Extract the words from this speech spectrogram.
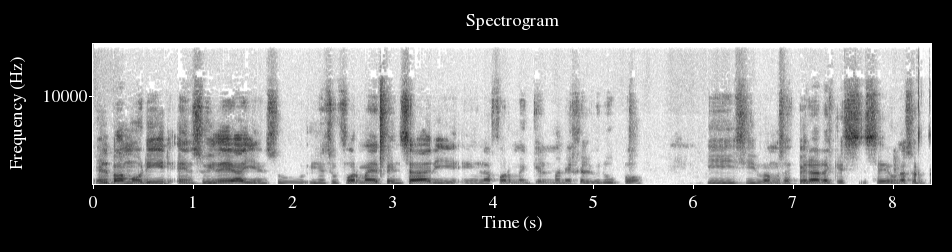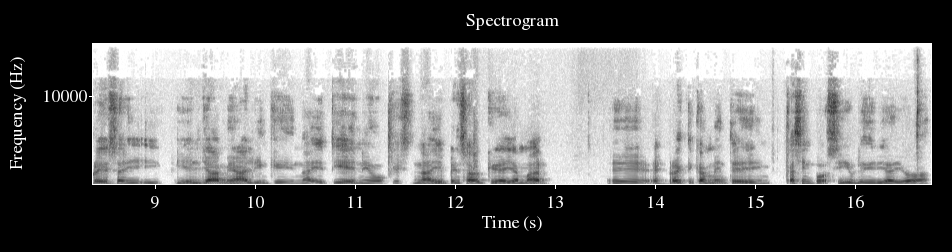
Él va a morir en su idea y en su, y en su forma de pensar y en la forma en que él maneja el grupo, y si vamos a esperar a que se dé una sorpresa y, y- y él llame a alguien que nadie tiene o que nadie pensaba que iba a llamar, eh, es prácticamente casi imposible, diría yo. ¿ah?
